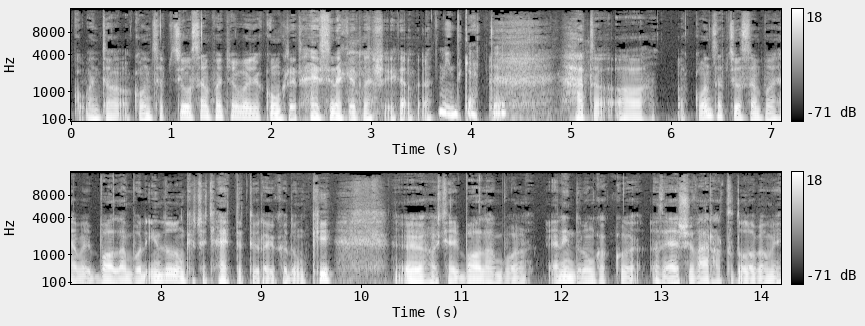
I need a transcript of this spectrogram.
a, mint a, a koncepció szempontja, vagy a konkrét helyszíneket meséljem el? Mindkettő. Hát a, a, a koncepció szempontjából egy barlangból indulunk, és egy hegytetőre lyukadunk ki. Ö, hogyha egy barlangból elindulunk, akkor az első várható dolog, ami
